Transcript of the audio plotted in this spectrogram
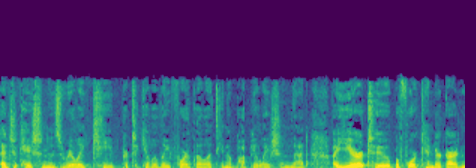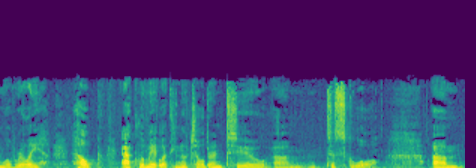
education is really key, particularly for the Latino population. That a year or two before kindergarten will really help acclimate Latino children to um, to school. Um,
